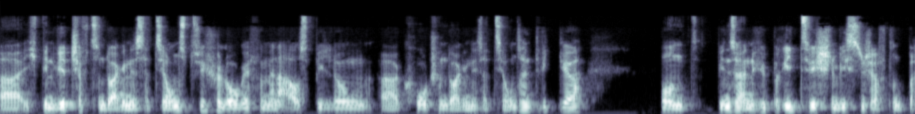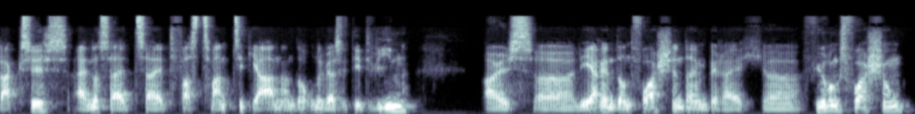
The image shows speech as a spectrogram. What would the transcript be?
Äh, ich bin Wirtschafts- und Organisationspsychologe von meiner Ausbildung, äh, Coach und Organisationsentwickler und bin so ein Hybrid zwischen Wissenschaft und Praxis. Einerseits seit fast 20 Jahren an der Universität Wien als Lehrender und Forschender im Bereich Führungsforschung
